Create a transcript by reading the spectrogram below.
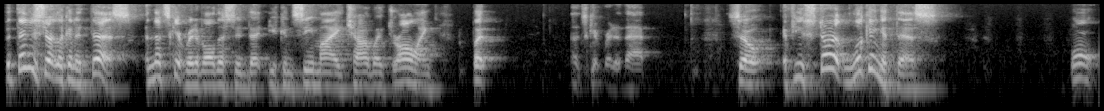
But then you start looking at this, and let's get rid of all this so that you can see my childlike drawing. But let's get rid of that. So if you start looking at this, well,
